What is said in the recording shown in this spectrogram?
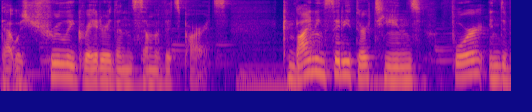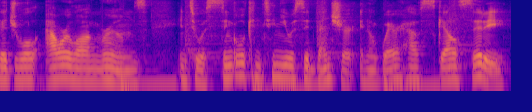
that was truly greater than the sum of its parts, combining City 13's four individual hour long rooms into a single continuous adventure in a warehouse scale city,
